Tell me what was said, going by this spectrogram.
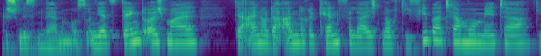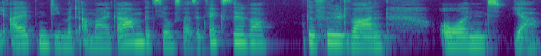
geschmissen werden muss. Und jetzt denkt euch mal, der ein oder andere kennt vielleicht noch die Fieberthermometer, die alten, die mit Amalgam bzw. Quecksilber gefüllt waren. Und ja,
